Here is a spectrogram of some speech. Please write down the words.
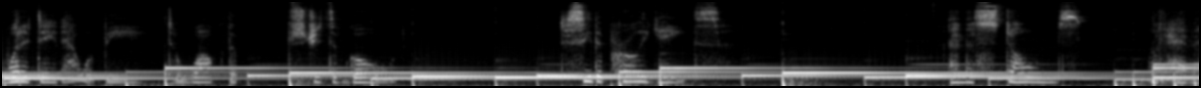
what a day that would be to walk the streets of gold, to see the pearly gates and the stones of heaven.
